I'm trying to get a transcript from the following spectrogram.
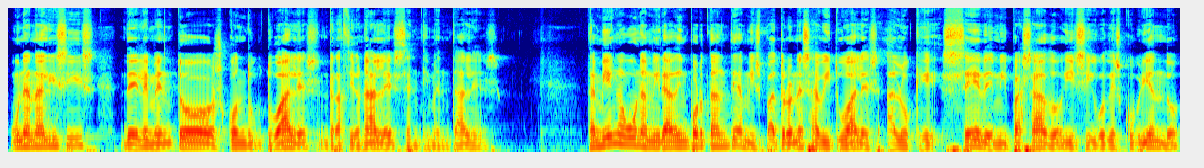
un análisis de elementos conductuales, racionales, sentimentales. También hago una mirada importante a mis patrones habituales, a lo que sé de mi pasado y sigo descubriendo,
